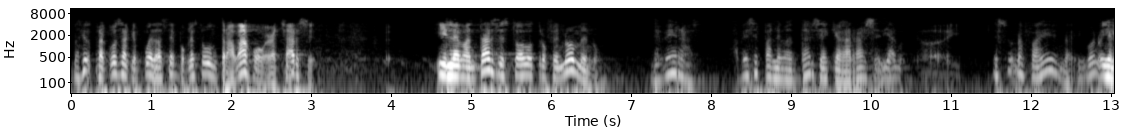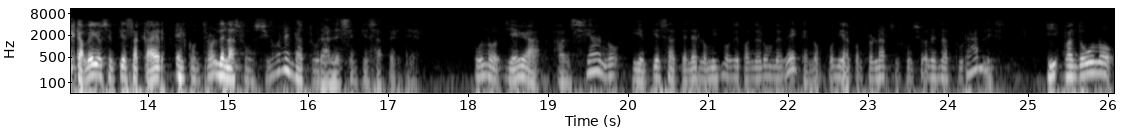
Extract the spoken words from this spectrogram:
no hay otra cosa que pueda hacer porque es todo un trabajo agacharse. Y levantarse es todo otro fenómeno. De veras, a veces para levantarse hay que agarrarse de algo. Es una faena. Y bueno, y el cabello se empieza a caer. El control de las funciones naturales se empieza a perder. Uno llega anciano y empieza a tener lo mismo que cuando era un bebé, que no podía controlar sus funciones naturales. Y cuando uno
